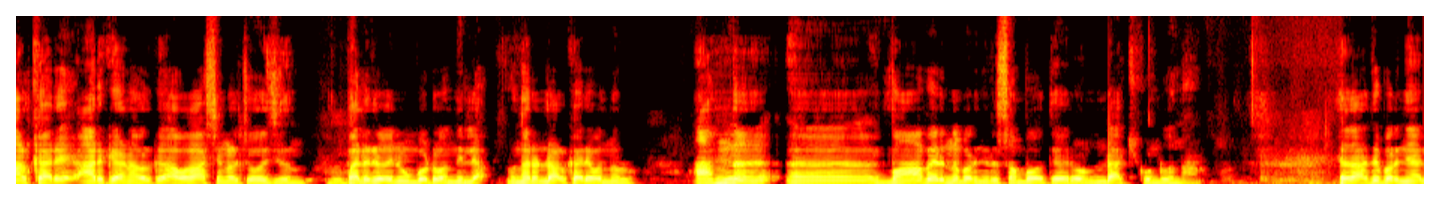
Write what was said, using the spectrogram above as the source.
ആൾക്കാരെ ആരൊക്കെയാണ് അവർക്ക് അവകാശങ്ങൾ ചോദിച്ചു തന്നു. പലരും അതിന് മുമ്പോട്ട് വന്നില്ല. ഒന്നോ രണ്ടോ ആൾക്കാരെ വന്നുള്ളൂ. അന്ന് വാവരെന്ന് പറഞ്ഞൊരു സംഭവത്തെ അവർ ഉണ്ടാക്കി കൊണ്ടുവന്നാണ്. യഥാർത്ഥത്തിൽ പറഞ്ഞാൽ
